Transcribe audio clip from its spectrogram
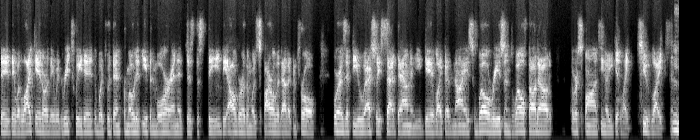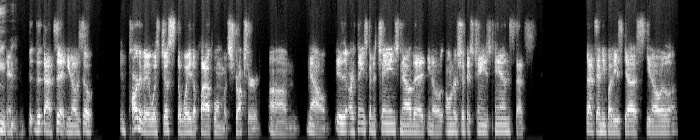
they they would like it or they would retweet it, which would then promote it even more, and it just the the, the algorithm would spiral it out of control. Whereas if you actually sat down and you gave like a nice, well reasoned, well thought out response, you know, you get like two likes and, mm-hmm. and th- th- that's it. You know, so part of it was just the way the platform was structured. Um, now, are things going to change now that you know ownership has changed hands? That's that's anybody's guess. You know,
